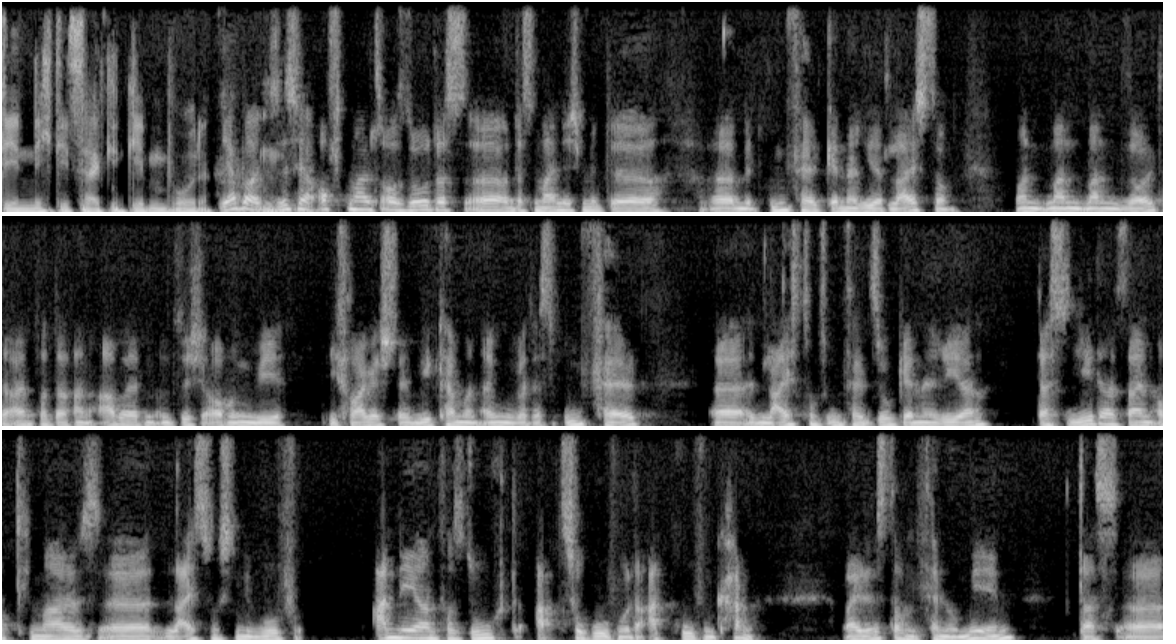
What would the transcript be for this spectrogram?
denen nicht die Zeit gegeben wurde. Ja, aber es ist ja oftmals auch so, dass, äh, das meine ich mit, äh, äh, mit Umfeld generiert Leistung. Man, man, man sollte einfach daran arbeiten und sich auch irgendwie die Frage stellen, wie kann man irgendwie das Umfeld, äh, ein Leistungsumfeld so generieren, dass jeder sein optimales äh, Leistungsniveau annähernd versucht abzurufen oder abrufen kann. Weil das ist doch ein Phänomen, dass, äh,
